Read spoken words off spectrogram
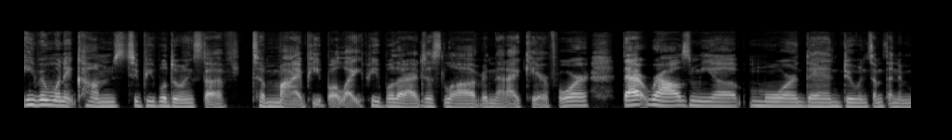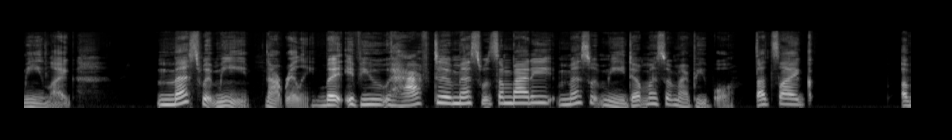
even when it comes to people doing stuff to my people, like people that I just love and that I care for, that riles me up more than doing something to me. Like, mess with me, not really. But if you have to mess with somebody, mess with me. Don't mess with my people. That's like a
